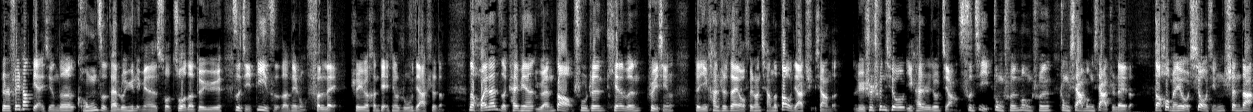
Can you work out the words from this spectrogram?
这是非常典型的孔子在《论语》里面所做的对于自己弟子的那种分类，是一个很典型儒家式的。那《淮南子》开篇，原道、书真、天文、坠行，这一看是带有非常强的道家取向的。《吕氏春秋》一开始就讲四季，仲春、孟春、仲夏、孟夏之类的，到后面又有孝行、慎大、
